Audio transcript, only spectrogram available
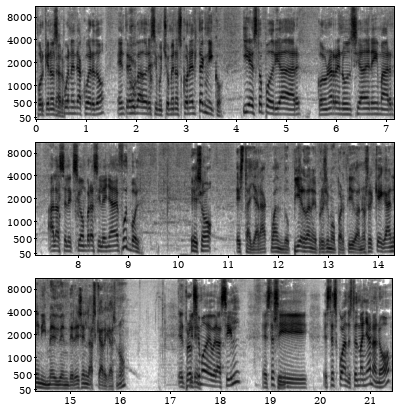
porque no se ponen de acuerdo entre jugadores y mucho menos con el técnico. Y esto podría dar con una renuncia de Neymar a la selección brasileña de fútbol. Eso estallará cuando pierdan el próximo partido, a no ser que ganen y medio enderecen las cargas, ¿no? El próximo de Brasil, este sí. este es cuando, este es mañana, ¿no?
